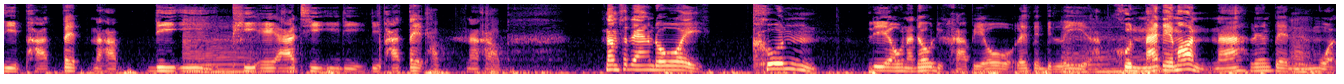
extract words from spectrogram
Departed นะครับ D E P A R T E D Departed ครับนะครับนำแสดงโดยคุณเลโอนาร์โดดิคาปริโอเล่นเป็นบิลลี่นะครับอ่าคุณแมตต์ เดมอนนะ เล่นเป็นอ่าหมวด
